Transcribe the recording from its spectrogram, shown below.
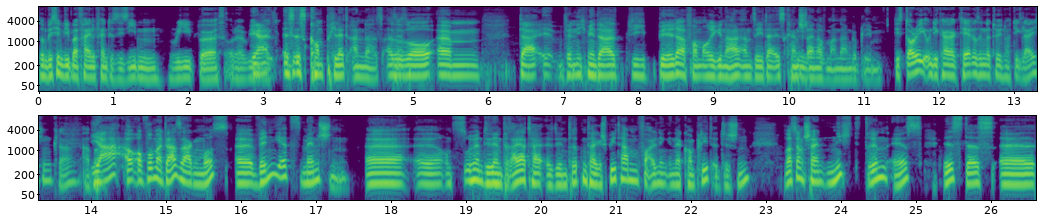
So ein bisschen wie bei Final Fantasy VII Rebirth oder Remake. Ja, es ist komplett anders. Also ja. so, ähm, da, wenn ich mir da die Bilder vom Original ansehe, da ist kein mhm. Stein auf dem anderen geblieben. Die Story und die Charaktere sind natürlich noch die gleichen, klar. ja, obwohl man da sagen muss, äh, wenn jetzt Menschen äh, äh, uns zuhören, die den Dreierteil, äh, den dritten Teil gespielt haben, vor allen Dingen in der Complete Edition, was anscheinend nicht drin ist, ist das äh,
